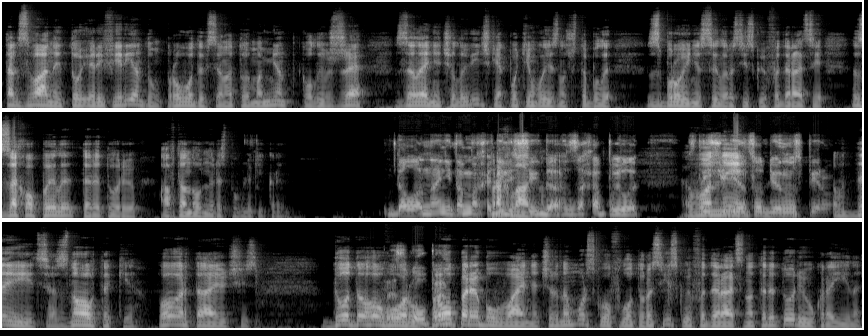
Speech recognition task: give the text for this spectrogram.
так званий той референдум проводився на той момент, коли вже зелені чоловічки, як потім вияснилось, що це були Збройні сили Російської Федерації, захопили територію Автономної Республіки Крим. Да ладно, они там находились Прохладно. захопили. С Вони 1991 Дивіться, знов таки, повертаючись до договору про перебування Чорноморського флоту Російської Федерації на території України,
